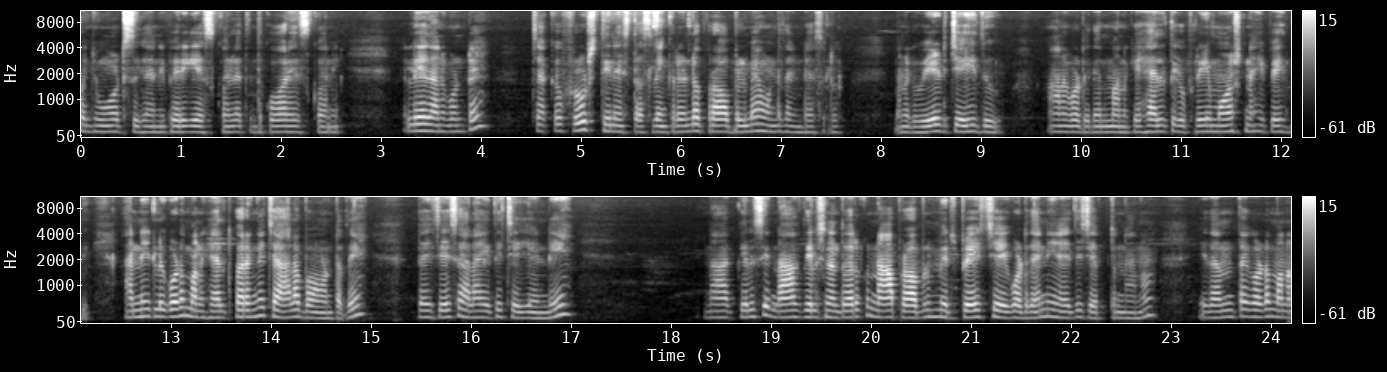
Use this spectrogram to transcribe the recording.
కొంచెం ఓట్స్ కానీ పెరిగి వేసుకొని లేకపోతే కూర వేసుకొని లేదనుకుంటే చక్కగా ఫ్రూట్స్ తినేస్తే అసలు ఇంక రెండో ప్రాబ్లమే ఉండదండి అసలు. మనకు వేడి చేయదు అనకూడదు కానీ మనకి హెల్త్కి ఫ్రీ మోషన్ అయిపోయింది. అన్నిట్లో కూడా మనకి హెల్త్ పరంగా చాలా బాగుంటుంది. దయచేసి అలా అయితే చేయండి నాకు తెలిసి నాకు తెలిసినంత వరకు నా ప్రాబ్లం మీరు ఫేస్ చేయకూడదని నేనైతే చెప్తున్నాను. ఇదంతా కూడా మన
